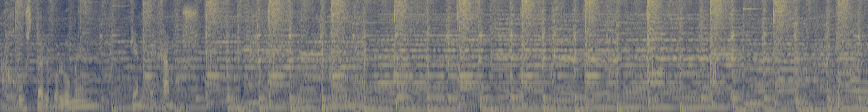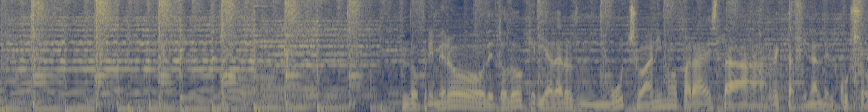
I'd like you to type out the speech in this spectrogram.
ajusta el volumen, que empezamos. Lo primero de todo, quería daros mucho ánimo para esta recta final del curso.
